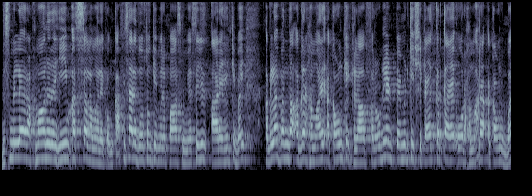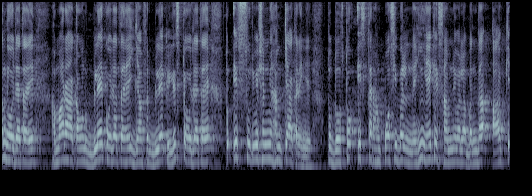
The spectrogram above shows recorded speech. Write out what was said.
बिसमीम अस्सलाम काफ़ी सारे दोस्तों के मेरे पास मैसेजेस आ रहे हैं कि भाई अगला बंदा अगर हमारे अकाउंट के खिलाफ फ्रॉडलेंट पेमेंट की शिकायत करता है और हमारा अकाउंट बंद हो जाता है, हमारा अकाउंट ब्लैक हो जाता है या फिर ब्लैक लिस्ट हो जाता है तो इस सिचुएशन में हम क्या करेंगे? तो दोस्तों, इस तरह पॉसिबल नहीं है कि सामने वाला बंदा आपके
